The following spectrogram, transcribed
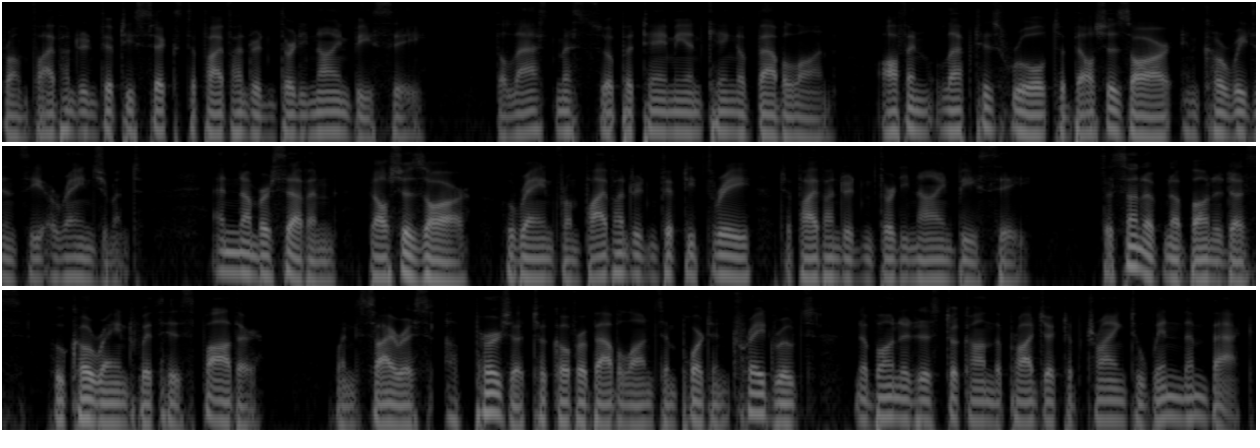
from 556 to 539 BC, the last Mesopotamian king of Babylon, often left his rule to Belshazzar in co-regency arrangement. And number 7, Belshazzar, who reigned from 553 to 539 BC, the son of Nabonidus, who co-reigned with his father. When Cyrus of Persia took over Babylon's important trade routes, Nabonidus took on the project of trying to win them back,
